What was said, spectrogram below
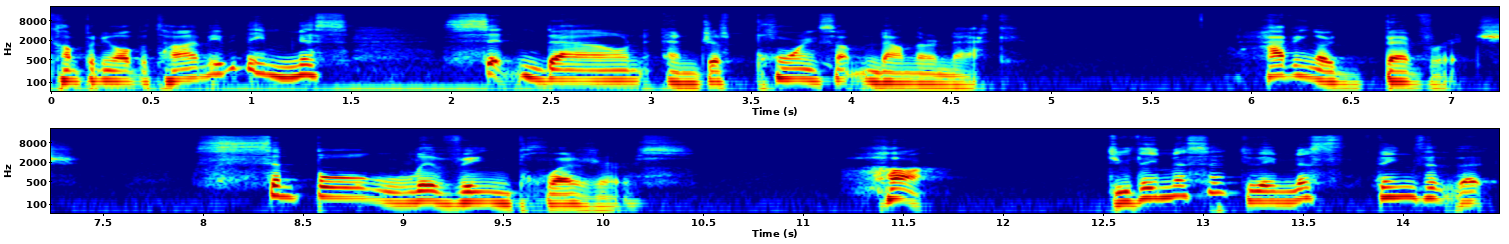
company all the time. Maybe they miss sitting down and just pouring something down their neck, having a beverage, simple living pleasures. Huh. Do they miss it? Do they miss things that, that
